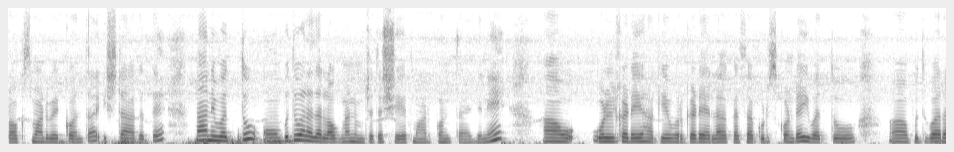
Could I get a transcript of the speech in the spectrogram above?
ಟಾಕ್ಸ್ ಮಾಡಬೇಕು ಅಂತ ಇಷ್ಟ ಆಗುತ್ತೆ. ನಾನಿವತ್ತು ಬುಧವಾರದ ಲಾಗ್ನ ನಿಮ್ಮ ಜೊತೆ ಶೇರ್ ಮಾಡ್ಕೊತಾ ಇದ್ದೀನಿ. ಒಳಗಡೆ ಹಾಗೆ ಹೊರಗಡೆ ಎಲ್ಲ ಕಸ ಗುಡಿಸ್ಕೊಂಡೆ ಇವತ್ತು ಬುಧವಾರ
